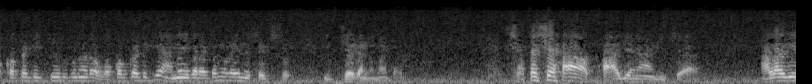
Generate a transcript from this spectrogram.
ఒక్కొక్కటి చూరుకున్నాడు? ఒక్కొక్కటికి అనేక రకములైన సెట్స్ ఇచ్చాడనమాట శతశ భాజనానిచ అలాగే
